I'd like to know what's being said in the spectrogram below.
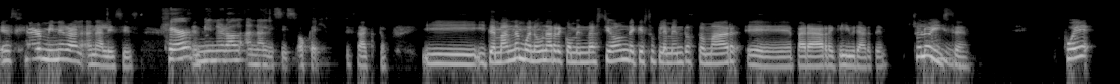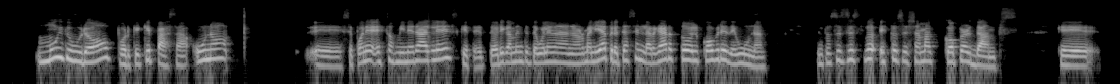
es Hair Mineral Analysis. Hair Mineral Analysis, ok. Exacto. Y, te mandan, bueno, una recomendación de qué suplementos tomar eh, para reequilibrarte. Yo lo hice. Fue muy duro porque, ¿qué pasa? Uno eh, se pone estos minerales que teóricamente te vuelven a la normalidad, pero te hacen largar todo el cobre de una. Entonces esto, esto se llama copper dumps, que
